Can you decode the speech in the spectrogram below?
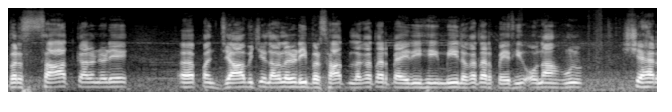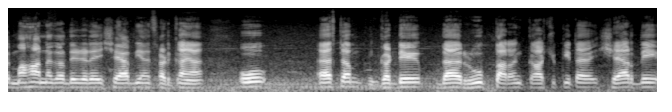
ਬਰਸਾਤ ਕਾਰਨ ਜਿਹੜੇ ਪੰਜਾਬ ਵਿੱਚ ਅਲੱਗ-ਅਲੱਗ ਜਿਹੜੀ ਬਰਸਾਤ ਲਗਾਤਾਰ ਪੈ ਰਹੀ ਸੀ, ਮੀਂਹ ਲਗਾਤਾਰ ਪਏ ਸੀ, ਉਹਨਾਂ ਹੁਣ ਸ਼ਹਿਰ ਮਹਾਨਗਰ ਦੇ ਜਿਹੜੇ ਸ਼ਹਿਰ ਦੀਆਂ ਸੜਕਾਂ ਆ, ਉਹ ਇਸ ਟਾਈਮ ਗੱਡੇ ਦਾ ਰੂਪ ਧਾਰਨ ਕਰ ਚੁੱਕੀ ਤਾਂ ਸ਼ਹਿਰ ਦੇ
